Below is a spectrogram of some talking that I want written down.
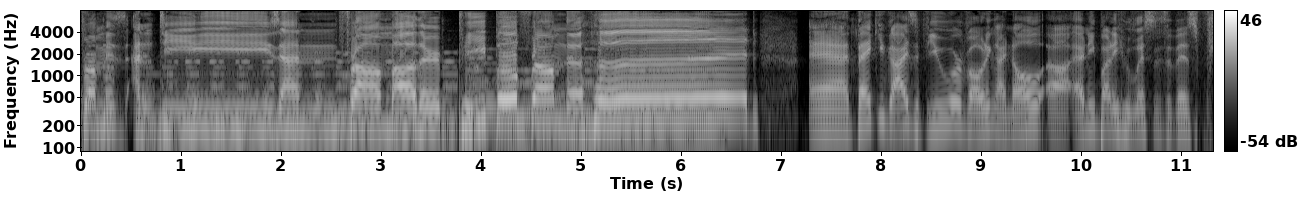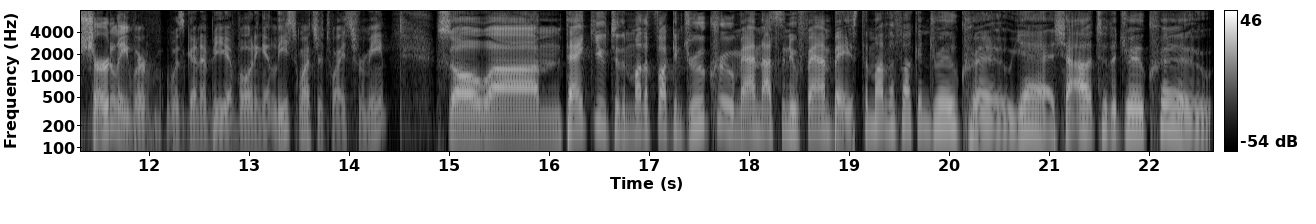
from his aunties and from other people from the hood. And thank you guys if you were voting. I know uh, anybody who listens to this surely were, was going to be voting at least once or twice for me. So um, thank you to the motherfucking Drew crew, man. That's the new fan base. The motherfucking Drew crew. Yeah, shout out to the Drew crew.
